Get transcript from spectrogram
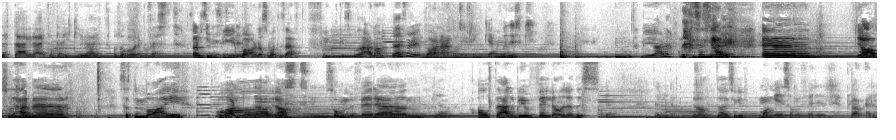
dette er greit, dette er ikke greit. Og så går de på fest. Så er det liksom vi barna som faktisk er flinkest på det her, da. Ja, jeg føler barn er ganske flinke, mennesk. faktisk. Mm, vi gjør det, syns jeg. Eh, ja, altså det her med 17. mai og er ja. Mm. sommerferien Ja, Alt det her blir jo veldig annerledes. ja. Det blir det. Det er jo sikkert Mange sommerferieplaner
